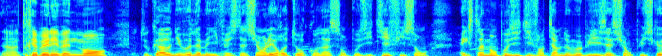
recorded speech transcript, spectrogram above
un, très bel événement. En tout cas, au niveau de la manifestation, les retours qu'on a sont positifs. Ils sont extrêmement positifs en termes de mobilisation, puisque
